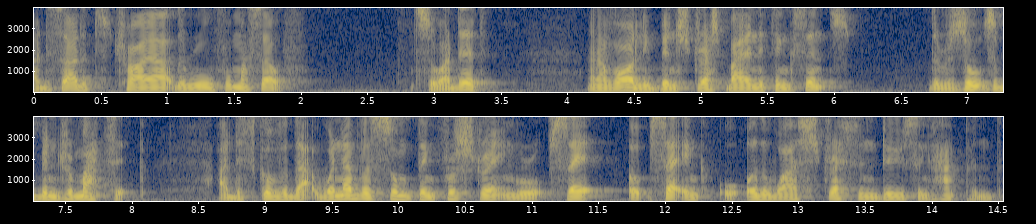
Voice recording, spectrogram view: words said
I decided to try out the rule for myself. So I did, and I've hardly been stressed by anything since. The results have been dramatic. I discovered that whenever something frustrating or upset, upsetting or otherwise stress inducing happened,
